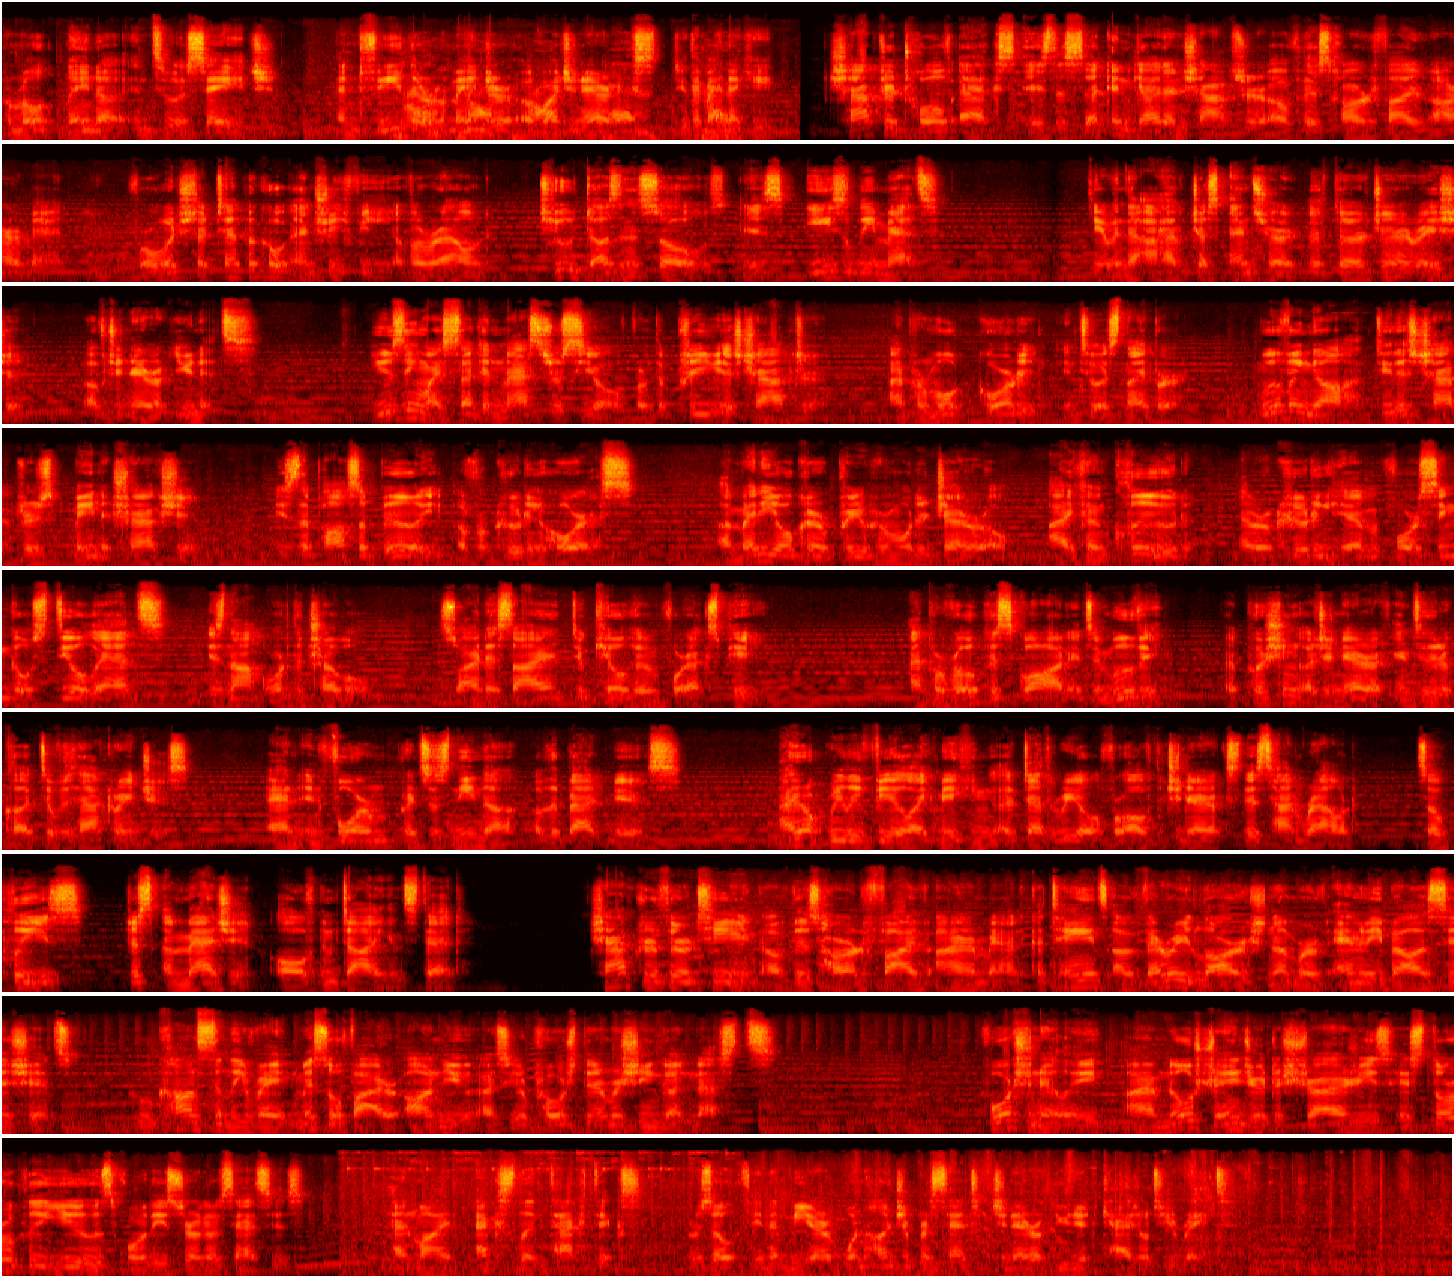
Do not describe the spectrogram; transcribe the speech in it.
promote Lena into a sage, and feed the remainder of my generics to the Maneki. Chapter 12X is the second Gaiden chapter of this Hard 5 Iron Man, for which the typical entry fee of around two dozen souls is easily met, given that I have just entered the third generation of generic units. Using my second Master Seal from the previous chapter, I promote Gordon into a sniper. Moving on to this chapter's main attraction is the possibility of recruiting Horace, a mediocre pre-promoted general. I conclude that recruiting him for a single steel lance is not worth the trouble, so I decide to kill him for XP. I provoke his squad into moving by pushing a generic into their collective attack ranges, and inform Princess Nyna of the bad news. I don't really feel like making a death reel for all of the generics this time round, so please, just imagine all of them dying instead. Chapter 13 of this Hard 5 Iron Man contains a very large number of enemy ballisticians who constantly rain missile fire on you as you approach their machine gun nests. Fortunately, I am no stranger to strategies historically used for these circumstances, and my excellent tactics result in a mere 100% generic unit casualty rate.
